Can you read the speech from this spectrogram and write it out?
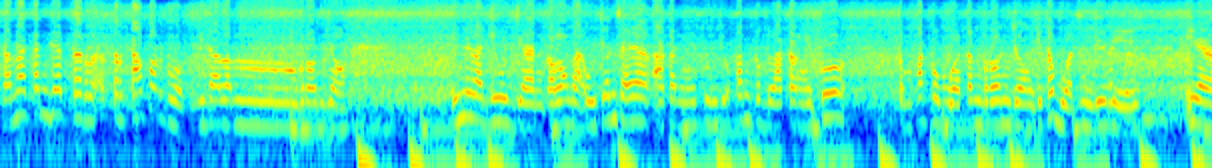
Karena kan dia ter, tercover tuh di dalam beronjong. Ini lagi hujan, kalau nggak hujan saya akan tunjukkan ke belakang itu tempat pembuatan beronjong. Kita buat sendiri. Iya,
